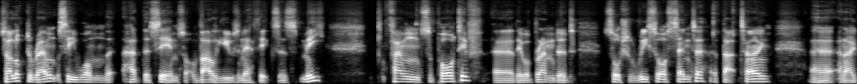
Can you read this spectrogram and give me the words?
So I looked around to see one that had the same sort of values and ethics as me. Found supportive. Uh, they were branded Social Resource Centre at that time. Uh, and I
